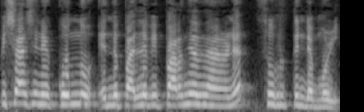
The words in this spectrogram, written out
പിശാചിനെ കൊന്നു എന്ന് പല്ലവി പറഞ്ഞതാണ് സുഹൃത്തിന്റെ മൊഴി.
